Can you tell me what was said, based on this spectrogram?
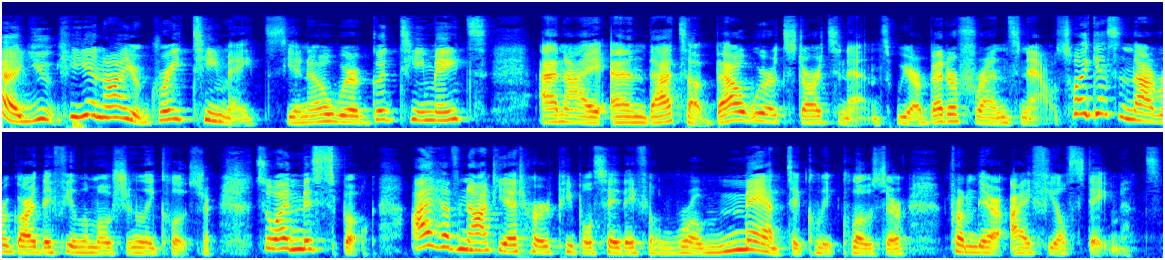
"Yeah, you he and I are great teammates. You know, we're good teammates." And I and that's about where it starts and ends. We are better friends now. So I guess in that regard they feel emotionally closer. So I misspoke. I have not yet heard people say they feel romantically closer from their I feel statements.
